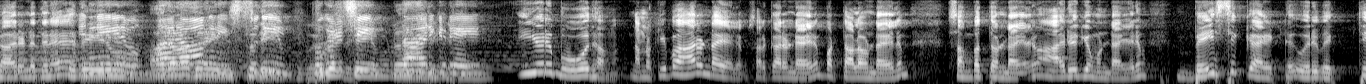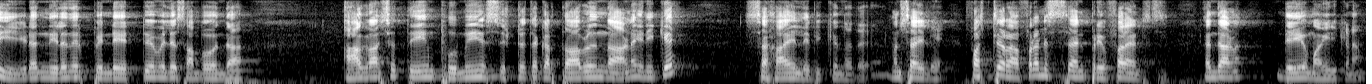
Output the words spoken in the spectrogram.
കാരുണ്യത്തിന് പുകഴ്ചയും ഉണ്ടായിരിക്കട്ടെ. ഈ ഒരു ബോധം നമുക്കിപ്പോൾ ആരുണ്ടായാലും സർക്കാർ ഉണ്ടായാലും പട്ടാളം ഉണ്ടായാലും സമ്പത്തുണ്ടായാലും ആരോഗ്യമുണ്ടായാലും ബേസിക്കായിട്ട് ഒരു വ്യക്തിയുടെ നിലനിൽപ്പിന്റെ ഏറ്റവും വലിയ സംഭവം എന്താ? ആകാശത്തെയും ഭൂമിയെയും സൃഷ്ടിച്ച കർത്താവിൽ നിന്നാണ് എനിക്ക് സഹായം ലഭിക്കുന്നത്. മനസ്സിലായില്ലേ? ഫസ്റ്റ് റഫറൻസ് ആൻഡ് പ്രിഫറൻസ് എന്താണ്? ദൈവമായിരിക്കണം.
